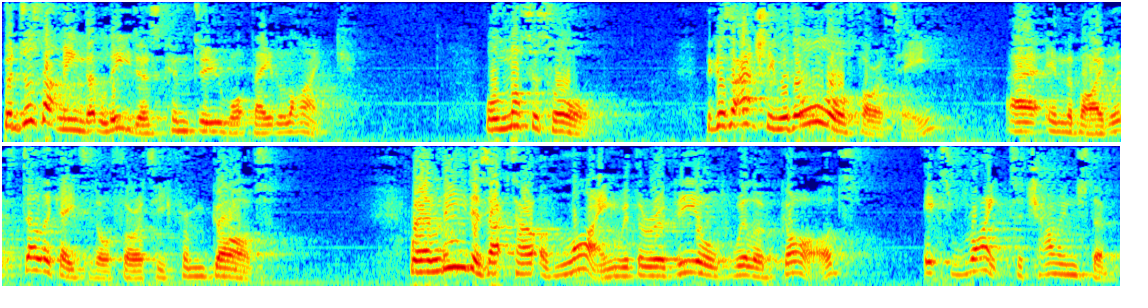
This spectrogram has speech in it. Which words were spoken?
But does that mean that leaders can do what they like? Well, not at all. Because actually, with all authority uh, in the Bible, it's delegated authority from God. Where leaders act out of line with the revealed will of God, it's right to challenge them.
